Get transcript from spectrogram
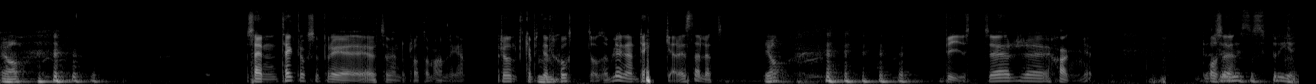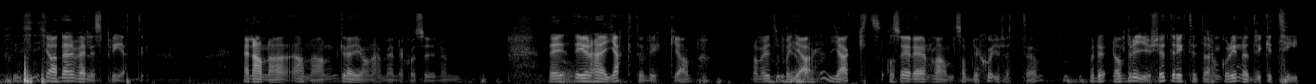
Ja. Sen tänkte jag också på det, utan ändå prata om handlingen. Runt kapitel Mm. 17 så blir det en deckare istället. ja. Byter eh, genre. Den Och sen- är så spretig. Ja, den är väldigt spretig. En annan, annan grej om den här människosynen. Det, Ja. det är ju den här jaktolyckan. De är ute på Ja. ja, jakt och så är det en man som blir skjuten. Och de, de bryr sig inte riktigt utan de går in och dricker te.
